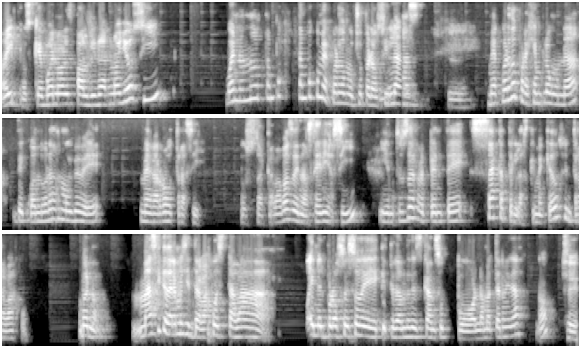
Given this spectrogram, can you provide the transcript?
Ay, pues qué bueno eres para olvidar. No, yo sí. Bueno, no, tampoco, tampoco me acuerdo mucho, pero sí las. Sí. Me acuerdo, por ejemplo, una de cuando eras muy bebé, me agarró otra así. Pues acababas de nacer y así, y entonces de repente, sácatelas, que me quedo sin trabajo. Bueno, más que quedarme sin trabajo, estaba en el proceso de que te dan de descanso por la maternidad, ¿no? Sí.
